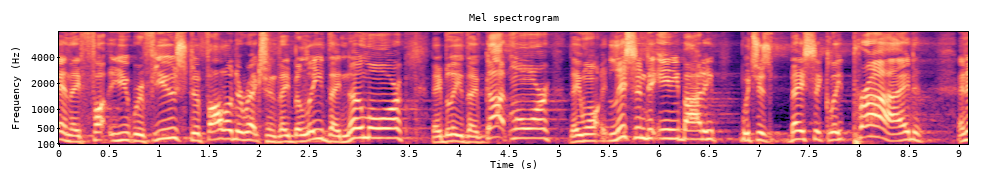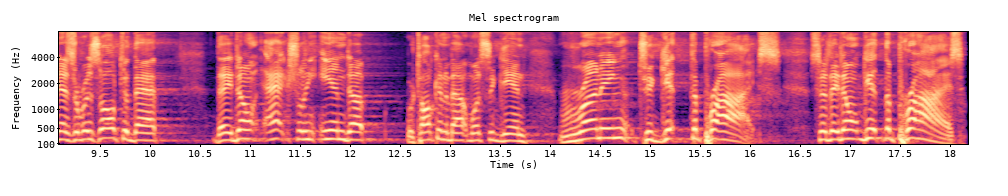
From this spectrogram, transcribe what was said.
and they fo- you refuse to follow directions. They believe they know more, they believe they've got more, they won't listen to anybody, which is basically pride. And as a result of that, they don't actually end up, we're talking about once again, running to get the prize so they don't get the prize.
